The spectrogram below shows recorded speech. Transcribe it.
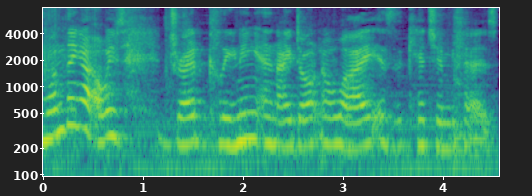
One thing I always dread cleaning and I don't know why is the kitchen because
